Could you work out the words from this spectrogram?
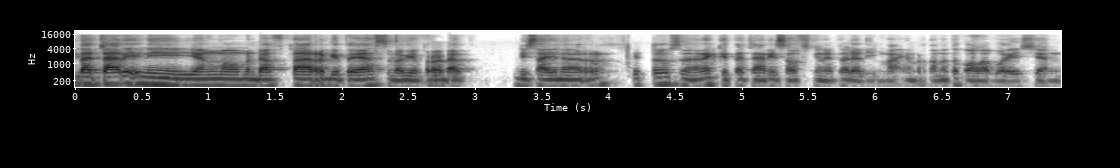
kita cari nih yang mau mendaftar gitu ya sebagai product desainer itu sebenarnya kita cari soft skill itu ada lima. Yang pertama tuh collaboration.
